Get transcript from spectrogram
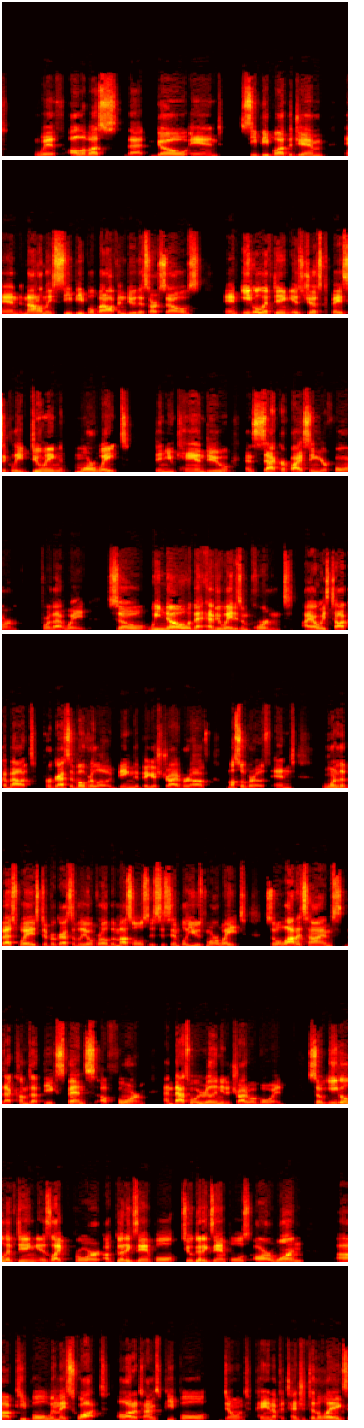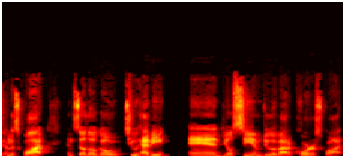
with all of us that go and see people at the gym and not only see people, but often do this ourselves. And ego lifting is just basically doing more weight than you can do and sacrificing your form for that weight. So we know that heavy weight is important. I always talk about progressive overload being the biggest driver of muscle growth. And one of the best ways to progressively overload the muscles is to simply use more weight. So a lot of times that comes at the expense of form. And that's what we really need to try to avoid. So ego lifting is like for a good example, two good examples are one, uh, people when they squat. A lot of times people don't pay enough attention to the legs in the squat. And so they'll go too heavy and you'll see them do about a quarter squat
